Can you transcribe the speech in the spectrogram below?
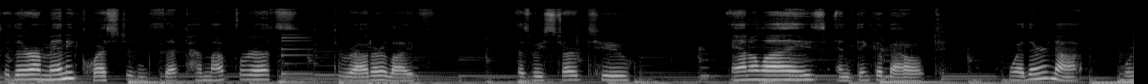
So, there are many questions that come up for us throughout our life as we start to analyze and think about whether or not we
